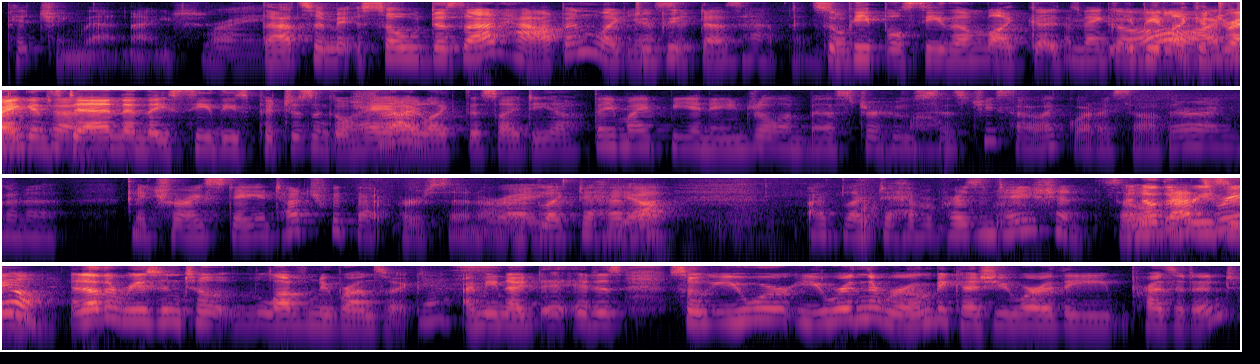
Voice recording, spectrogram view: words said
pitching that night. right. That's amazing. So does that happen? Like, Yes, do it does happen. so people see them like uh, a, they go, it'd be like "Oh, a I'd dragon's like to-" den, and they see these pitches and go, "Hey, Sure. I like this idea." they might be an angel investor who says, "Geez, I like what I saw there. I'm gonna make sure I stay in touch with that person, or Right. I'd like to have Yeah. a, I'd like to have a presentation." So another that's reason, real. another reason to love New Brunswick. Yes. I mean, I, it is. So you were you were in the room because you were the president,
